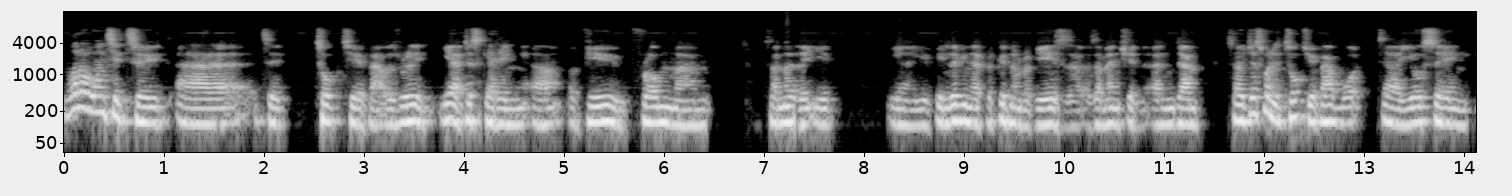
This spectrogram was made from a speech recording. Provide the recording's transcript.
what I wanted to uh, to talk to you about was really, yeah, just getting uh, a view from. Um, so I know that you, you know, you've been living there for a good number of years, as, as I mentioned, and um, so I just wanted to talk to you about what uh, you're seeing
